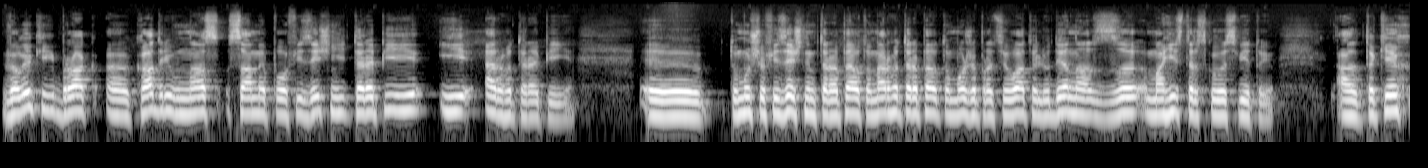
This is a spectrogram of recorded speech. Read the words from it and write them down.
Великий брак е, кадрів у нас саме по фізичній терапії і ерготерапії. Е, Тому що фізичним терапевтом, ерготерапевтом може працювати людина з магістерською освітою. А таких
